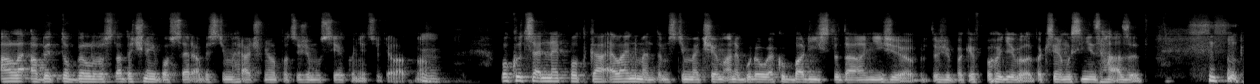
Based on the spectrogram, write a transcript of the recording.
ale aby to byl dostatečný voser, aby s tím hráč měl pocit, že musí jako něco dělat. No Mhm. pokud se nepotká alignmentem s tím mečem a nebudou jako buddies totální, že jo, protože pak je v pohodě, vole, pak si nemusí nic házet. OK.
